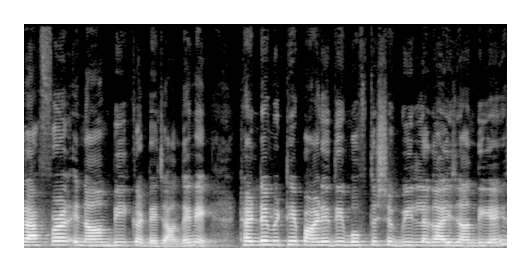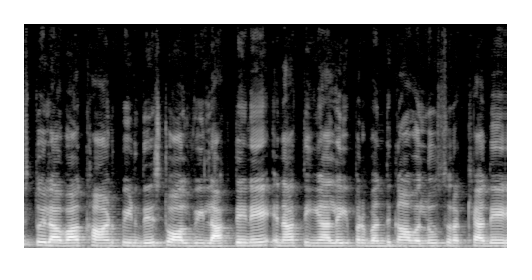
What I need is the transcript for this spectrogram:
ਰੈਫਰਲ ਇਨਾਮ ਵੀ ਕੱਢੇ ਜਾਂਦੇ ਨੇ। ਠੰਡੇ ਮਿੱਠੇ ਪਾਣੀ ਦੀ ਮੁਫਤ ਛਬੀਲ ਲਗਾਈ ਜਾਂਦੀ ਹੈ। ਇਸ ਤੋਂ ਇਲਾਵਾ ਖਾਣ ਪੀਣ ਦੇ ਸਟਾਲ ਵੀ ਲੱਗਦੇ ਨੇ। ਇਹਨਾਂ ਤੀਆਂ ਲਈ ਪ੍ਰਬੰਧਕਾਂ ਵੱਲੋਂ ਸੁਰੱਖਿਆ ਦੇ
